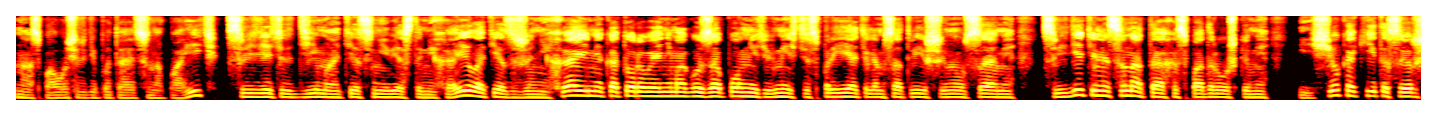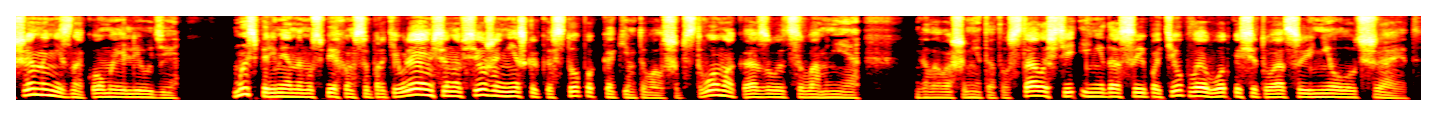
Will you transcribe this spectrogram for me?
Нас по очереди пытаются напоить. Свидетель Дима, отец невесты Михаил, отец жениха, имя которого я не могу запомнить вместе с приятелем с отвисшими усами, свидетельница Натаха с подружками и еще какие-то совершенно незнакомые люди. Мы с переменным успехом сопротивляемся, но все же несколько стопок каким-то волшебством оказываются во мне — Голова шумит от усталости и недосыпа, теплая водка ситуацию не улучшает.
